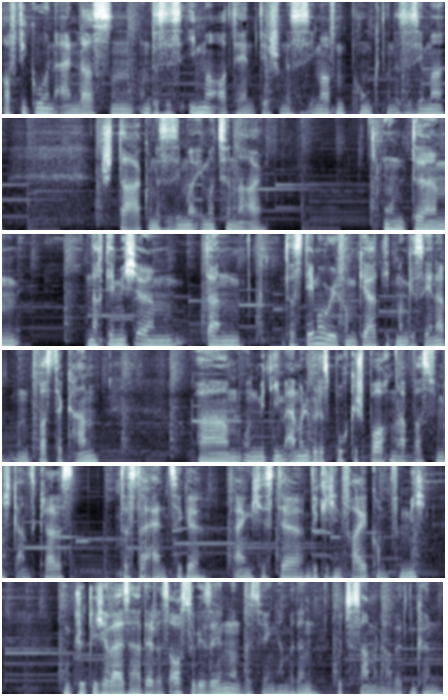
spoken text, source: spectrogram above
auf Figuren einlassen und das ist immer authentisch und das ist immer auf den Punkt und das ist immer stark und das ist immer emotional. Und ähm, nachdem ich ähm, dann das Demo-Reel von Gerhard Diekmann gesehen habe und was der kann ähm, und mit ihm einmal über das Buch gesprochen habe, war es für mich ganz klar, dass das der einzige eigentlich ist, der wirklich in Frage kommt für mich. Und glücklicherweise hat er das auch so gesehen und deswegen haben wir dann gut zusammenarbeiten können.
